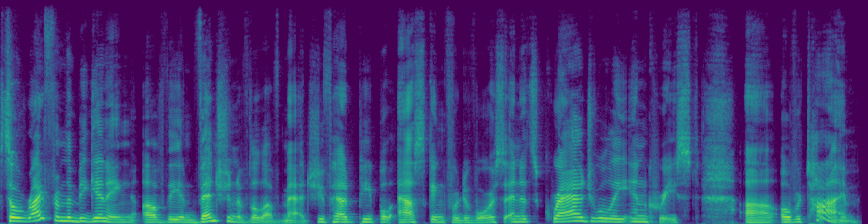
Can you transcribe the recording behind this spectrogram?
So right from the beginning of the invention of the love match, you've had people asking for divorce, and it's gradually increased uh, over time.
